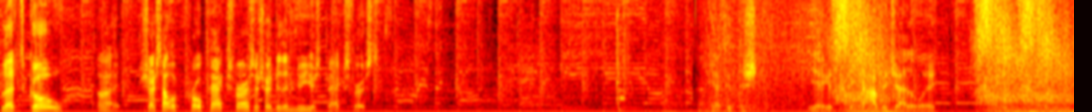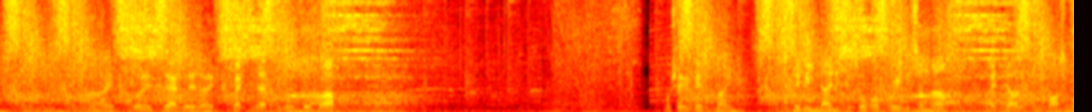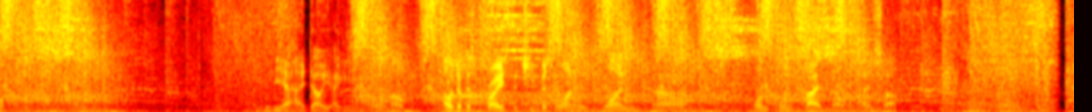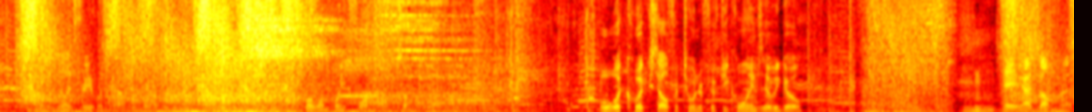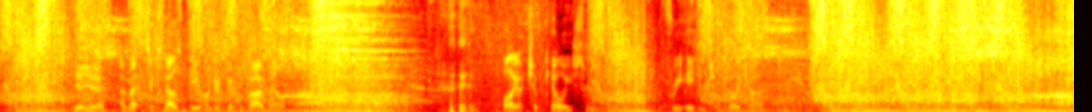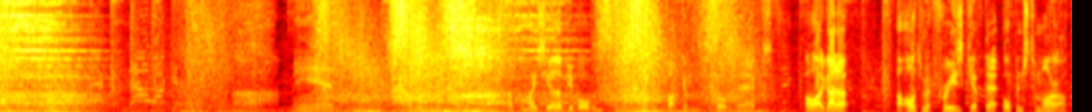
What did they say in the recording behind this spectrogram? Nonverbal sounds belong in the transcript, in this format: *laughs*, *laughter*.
Let's go. Alright. Should I start with Pro Packs first, or should I do the New Year's Packs first? Yeah, get the yeah, get the garbage out of the way. Alright, going exactly as I expected that to go so far. I wish I could get, like, maybe 96 overall Brady somehow. I doubt anything possible. *laughs* yeah, I doubt I can even pull them out. I looked up his price. The cheapest one is one, uh, 1.5 mil. I saw. There's only three of them left. Or 1.4 mil, something like that. Ooh, a quick sell for 250 coins. There we go. *laughs* hey, I got something. That. Yeah, yeah. I'm at 6,855 now. *laughs* Oh, I got Chip Kelly. Sweet. The free agent Chip Kelly card. Ah, oh, man. How come I see other people open fucking pro packs? Oh, I got a, a Ultimate Freeze gift that opens tomorrow.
